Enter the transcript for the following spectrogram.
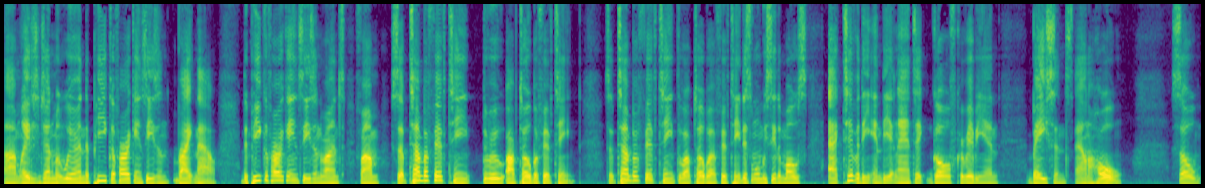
um, ladies and gentlemen, we're in the peak of hurricane season right now. The peak of hurricane season runs from September 15th through October 15th. September 15th through October 15th. This is when we see the most activity in the Atlantic, Gulf, Caribbean basins on a whole. So,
